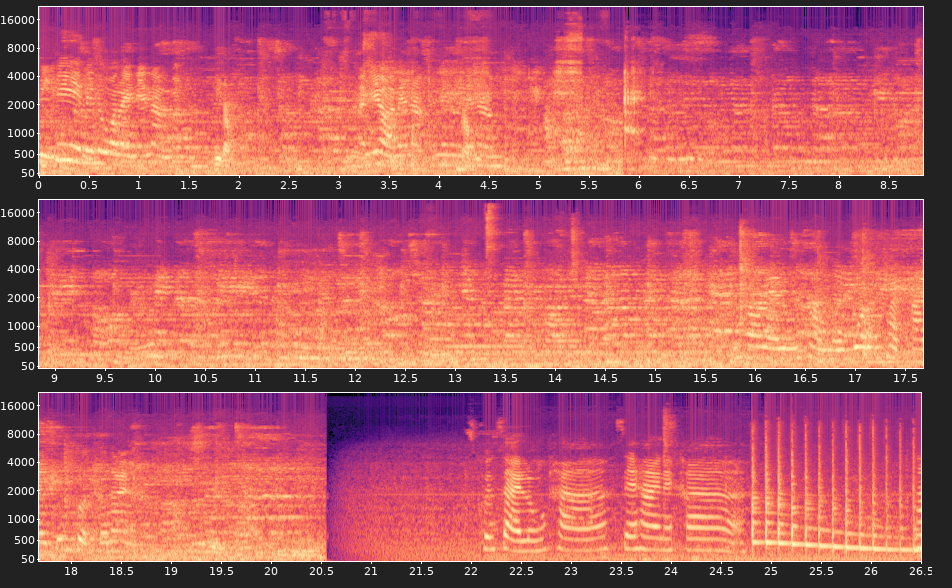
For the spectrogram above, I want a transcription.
พี่เมนูอะไรแนะนำบ้างนี่ครับ อันนี้เหรอแนะนำเมนูแนะน บัวลงผัดไทยกุ้งสดก็ได้คุณสายลุงคะเซฮายหนะคะฮ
